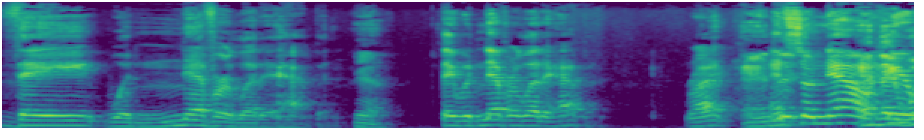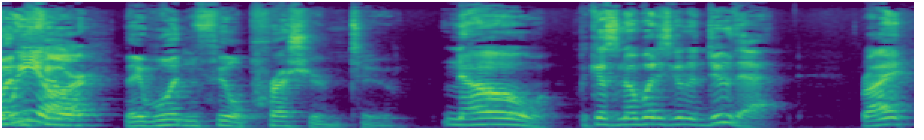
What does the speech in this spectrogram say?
they would never let it happen. Yeah. They would never let it happen. Right? And, they- so now and here we feel, are. They wouldn't feel pressured to. No, because nobody's going to do that, right?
